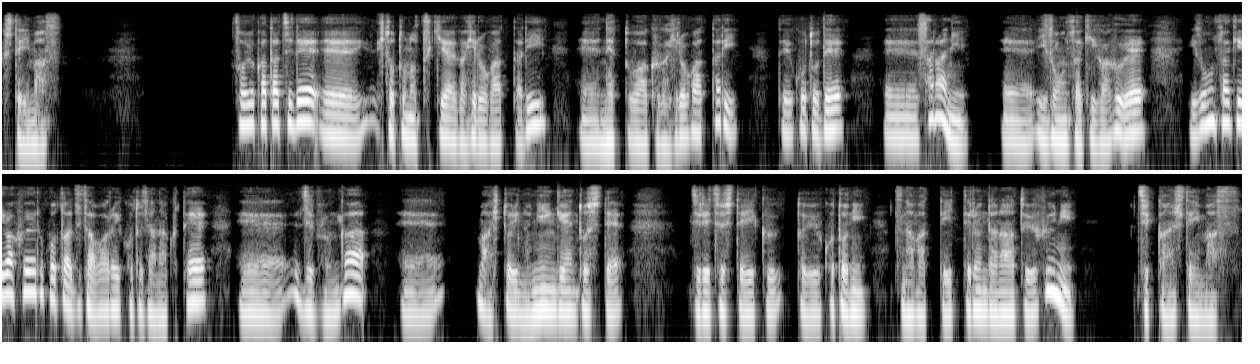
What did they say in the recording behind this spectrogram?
しています。そういう形で、えー、人との付き合いが広がったり、えー、ネットワークが広がったり、ということで、えー、さらに、え依存先が増え、依存先が増えることは実は悪いことじゃなくて、え自分が、えまあ一人の人間として自立していくということにつながっていってるんだなというふうに実感しています。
